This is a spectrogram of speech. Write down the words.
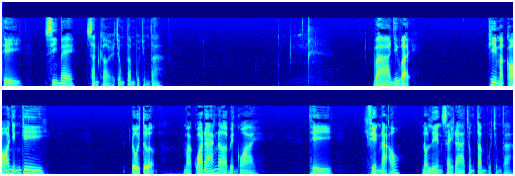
thì si mê sanh khởi ở trong tâm của chúng ta. Và như vậy, khi mà có những cái đối tượng mà quá đáng nó ở bên ngoài, thì phiền não nó liền xảy ra trong tâm của chúng ta.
